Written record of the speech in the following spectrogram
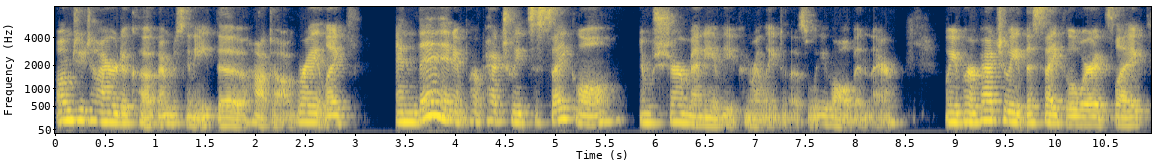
Oh, I'm too tired to cook. I'm just going to eat the hot dog, right? Like and then it perpetuates a cycle. I'm sure many of you can relate to this. We've all been there. We perpetuate the cycle where it's like,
